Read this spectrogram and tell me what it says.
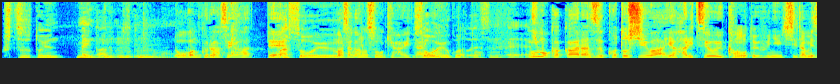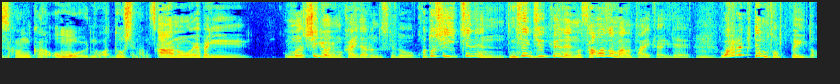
普通という面があるんですけれども、大盤狂わせがあって、まあそういうまさかの早期敗退そういうことですね。ええ。にもかかわらず、今年はやはり強いかもというふうに白水さんが思うのはどうしてなんですか？あのやっぱりもう資料にも書いてあるんですけど今年1年2019年のさまざまな大会で、悪くてもトップ8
